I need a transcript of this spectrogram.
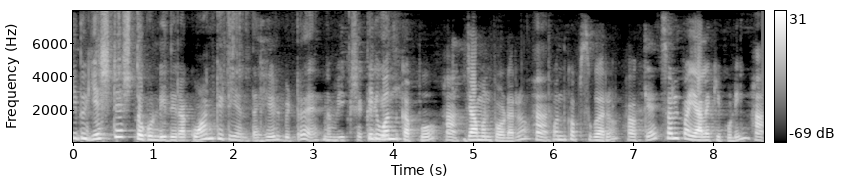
ಇದು ಎಷ್ಟೆಷ್ಟು ತಗೊಂಡಿದ್ದೀರಾ ಕ್ವಾಂಟಿಟಿ ಅಂತ ಹೇಳ್ಬಿಟ್ರೆ ನಮ್ಮ ಇದು ಒಂದು ಕಪ್ಪು ಜಾಮೂನ್ ಪೌಡರ್ ಒಂದು ಕಪ್ ಸುಗರ್ ಓಕೆ. ಸ್ವಲ್ಪ ಯಾಲಕ್ಕಿ ಪುಡಿ ಹಾ.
